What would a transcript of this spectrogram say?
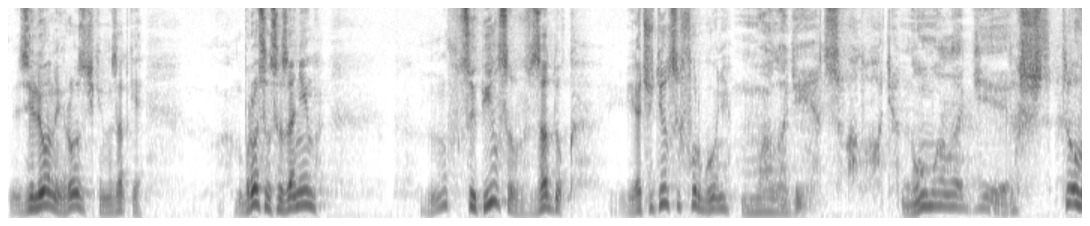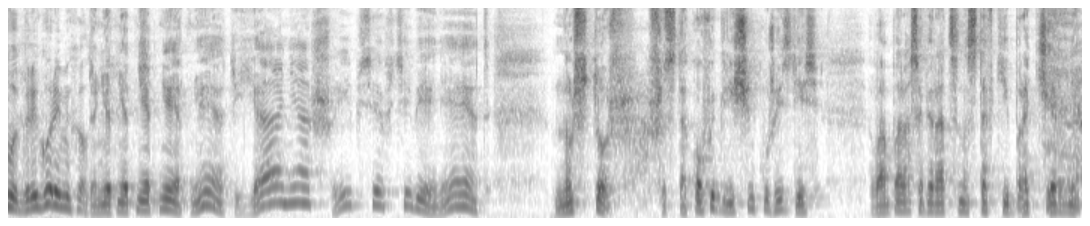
Зеленый, розочки на задке. Бросился за ним, ну, вцепился в задок и очутился в фургоне. Молодец, Володя, ну молодец. Да что вы, Григорий Михайлович? Да нет, нет, нет, нет, нет, я не ошибся в тебе, нет. Ну что ж, Шестаков и Грищенко уже здесь. Вам пора собираться на ставки, брать червня.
